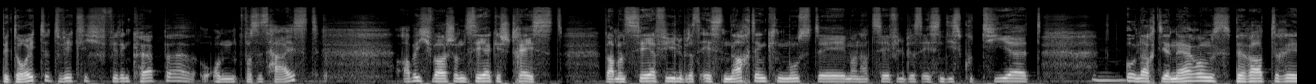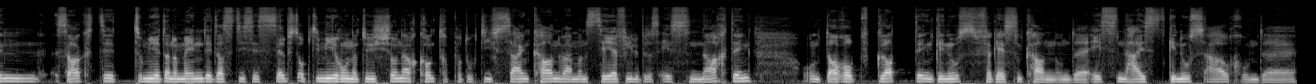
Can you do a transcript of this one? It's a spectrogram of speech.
bedeutet wirklich für den Körper und was es heißt. Aber ich war schon sehr gestresst, weil man sehr viel über das Essen nachdenken musste, man hat sehr viel über das Essen diskutiert. Mhm. Und auch die Ernährungsberaterin sagte zu mir dann am Ende, dass diese Selbstoptimierung natürlich schon auch kontraproduktiv sein kann, weil man sehr viel über das Essen nachdenkt und darauf glatt den Genuss vergessen kann. Und äh, Essen heißt Genuss auch und äh,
